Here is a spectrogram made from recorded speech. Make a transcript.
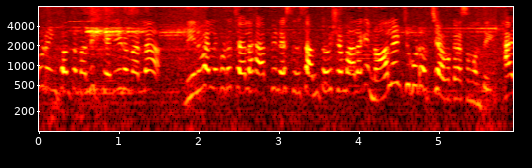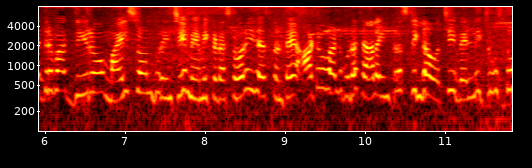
కూడా ఇంకొంతమందికి తెలియడం వల్ల దీనివల్ల కూడా చాలా హ్యాపీనెస్ సంతోషం అలాగే నాలెడ్జ్ కూడా వచ్చే అవకాశం ఉంది. హైదరాబాద్ జీరో మైల్ స్టోన్ గురించి మేము ఇక్కడ స్టోరీ చేస్తుంటే ఆటో వాళ్ళు కూడా చాలా ఇంట్రెస్టింగ్గా వచ్చి వెళ్ళి చూస్తూ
